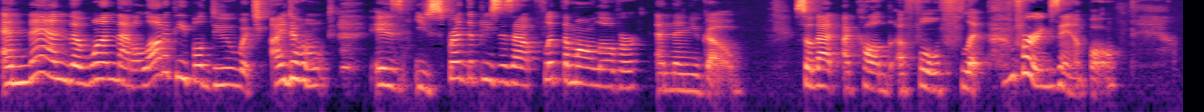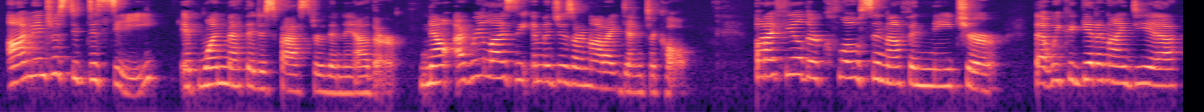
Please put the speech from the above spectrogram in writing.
And then the one that a lot of people do, which I don't, is you spread the pieces out, flip them all over, and then you go. So that I called a full flip, for example. I'm interested to see if one method is faster than the other. Now, I realize the images are not identical, but I feel they're close enough in nature that we could get an idea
